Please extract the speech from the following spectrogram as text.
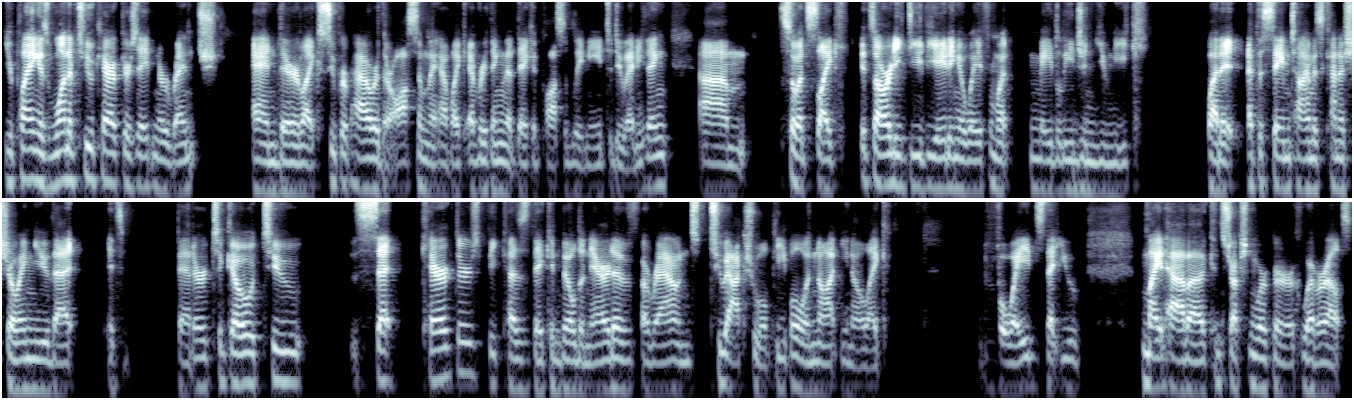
you're playing as one of two characters, Aiden or Wrench, and they're like superpowered. They're awesome. They have like everything that they could possibly need to do anything. Um, so it's like it's already deviating away from what made Legion unique, but it at the same time is kind of showing you that it's better to go to set characters because they can build a narrative around two actual people and not you know like voids that you might have a construction worker or whoever else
